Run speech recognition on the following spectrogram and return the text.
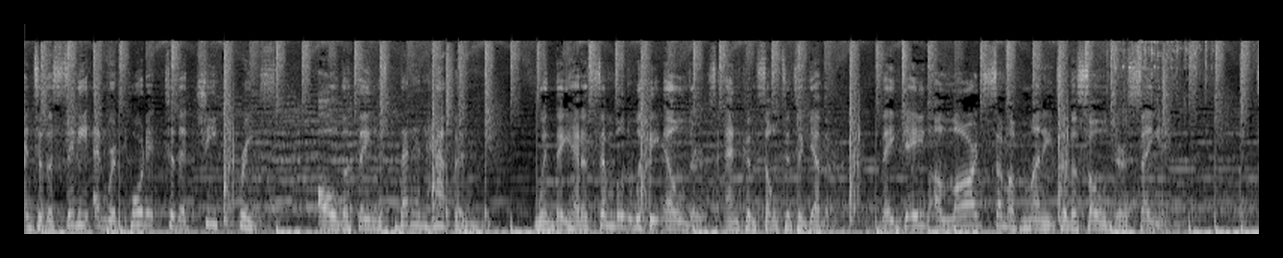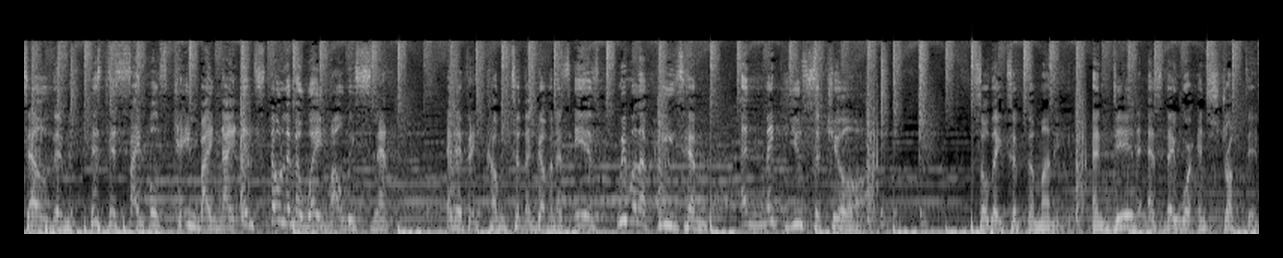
into the city and reported to the chief priests all the things that had happened. When they had assembled with the elders and consulted together, they gave a large sum of money to the soldiers, saying, Tell them his disciples came by night and stole him away while we slept. And if it comes to the governor's ears, we will appease him and make you secure. So they took the money and did as they were instructed.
